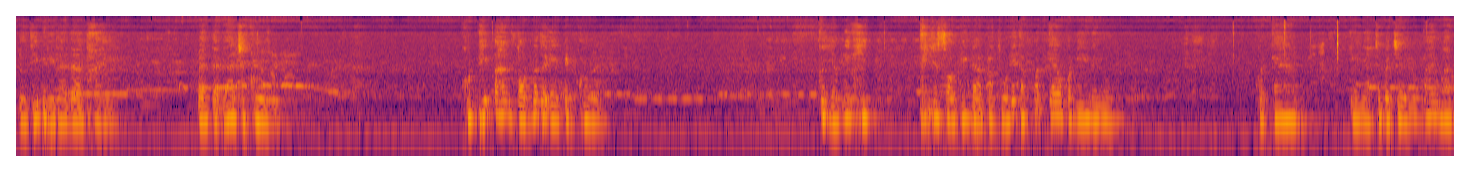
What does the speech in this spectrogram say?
อยู่ที่ปริลานาไทย แม้แต่ราชครู คนที่อ้างตนว่าตัวเองเป็นครู ก็ยังไม่คิดที่จะสอนเพลงดาเพลงทวนให้กับขวัญแก้วคนนี้เลยลุงขวัญแก้วเลยอยากจะมาเจอลุงไอ้วัน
